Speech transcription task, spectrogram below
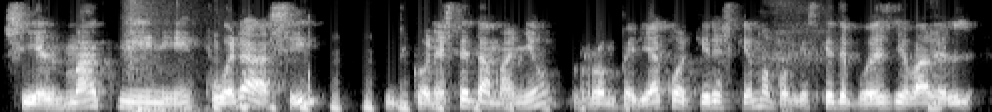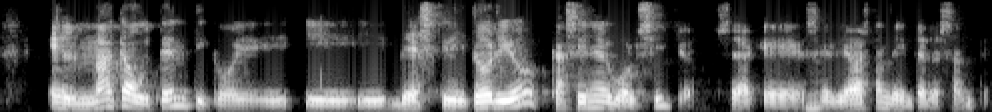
Si el Mac Mini fuera así, con este tamaño, rompería cualquier esquema, porque es que te puedes llevar el, el Mac auténtico y, de escritorio casi en el bolsillo. O sea que sería bastante interesante.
